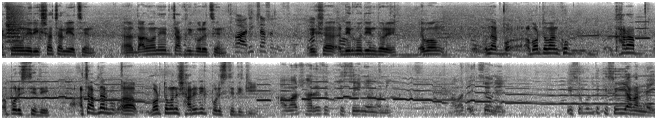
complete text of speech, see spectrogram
একসময় উনি রিক্সা চালিয়েছেন দারোয়ানের চাকরি করেছেন। হ্যাঁ রিক্সা দীর্ঘদিন ধরে এবং ওনার বর্তমান খুব খারাপ পরিস্থিতি। আচ্ছা আপনার বর্তমানে শারীরিক পরিস্থিতি কি? আমার শারীরিক কিছুই নেই মনে। আমার কিছুই নেই। কিছু বলতে কিছুই আমার নেই।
